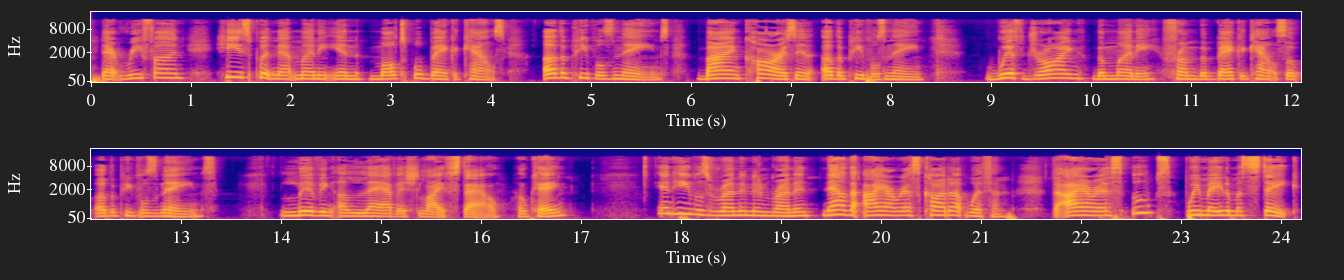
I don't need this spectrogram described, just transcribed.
that refund, he's putting that money in multiple bank accounts, other people's names, buying cars in other people's name, withdrawing the money from the bank accounts of other people's names living a lavish lifestyle, okay? And he was running and running. Now the IRS caught up with him. The IRS, oops, we made a mistake.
